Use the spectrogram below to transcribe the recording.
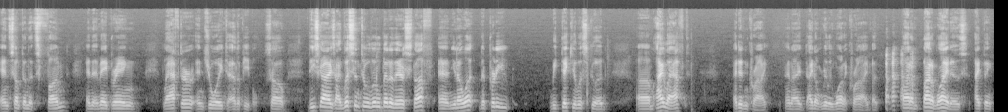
and something that's fun and it may bring laughter and joy to other people. So these guys, I listened to a little bit of their stuff, and you know what? They're pretty ridiculous good. Um, I laughed. I didn't cry, and I, I don't really want to cry. But bottom bottom line is, I think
